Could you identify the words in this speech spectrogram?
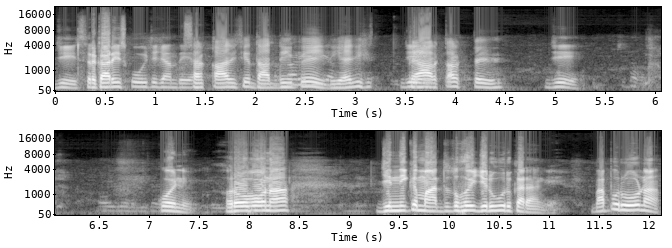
ਜੀ ਸਰਕਾਰੀ ਸਕੂਲ 'ਚ ਜਾਂਦੇ ਆ? ਸਰਕਾਰੀ ਚ ਦਾਦੀ ਭੇਜਦੀ ਆ ਜੀ। ਤਿਆਰ ਕਰਕੇ। ਜੀ। ਕੋਈ ਨਹੀਂ ਰੋਵੋ ਨਾ। ਜਿੰਨੀ ਕੁ ਮਦਦ ਹੋਈ ਜ਼ਰੂਰ ਕਰਾਂਗੇ। ਬਾਪੂ ਰੋ ਨਾ।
